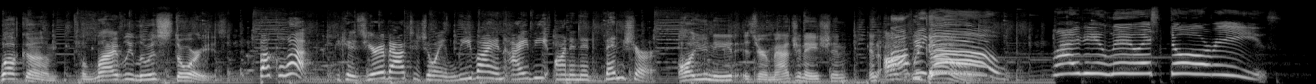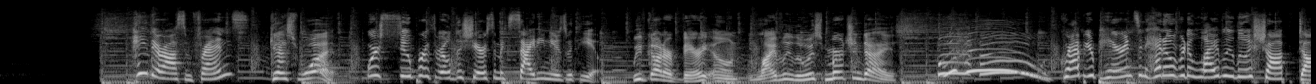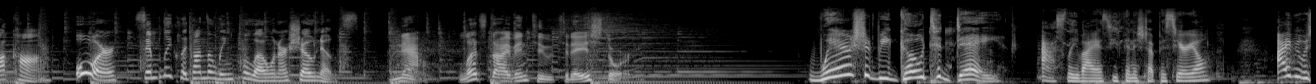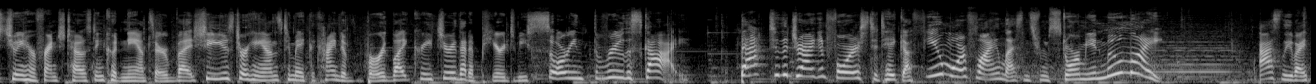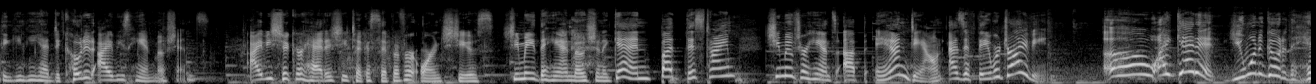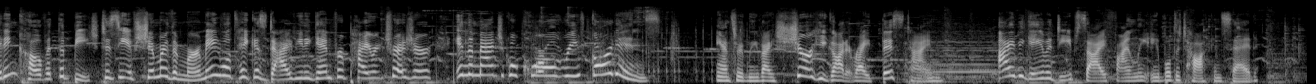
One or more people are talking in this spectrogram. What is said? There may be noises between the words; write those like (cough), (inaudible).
Welcome to Lively Lewis Stories. Buckle up because you're about to join Levi and Ivy on an adventure. All you need is your imagination, and off, we, we go! Lively Lewis Stories! Hey there, awesome friends. Guess what? We're super thrilled to share some exciting news with you. We've got our very own Lively Lewis merchandise. Woohoo! Grab your parents and head over to livelylewisshop.com or simply click on the link below in our show notes. Now, let's dive into today's story. Where should we go today? asked Levi as he finished up his cereal. Ivy was chewing her French toast and couldn't answer, but she used her hands to make a kind of bird like creature that appeared to be soaring through the sky. Back to the Dragon Forest to take a few more flying lessons from Stormy and Moonlight, asked Levi, thinking he had decoded Ivy's hand motions. Ivy shook her head as she took a sip of her orange juice. She made the hand motion again, but this time she moved her hands up and down as if they were driving. Oh, I get it. You want to go to the hidden cove at the beach to see if Shimmer the mermaid will take us diving again for pirate treasure in the magical coral reef gardens. Answered Levi, sure he got it right this time. Ivy gave a deep sigh, finally able to talk, and said,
